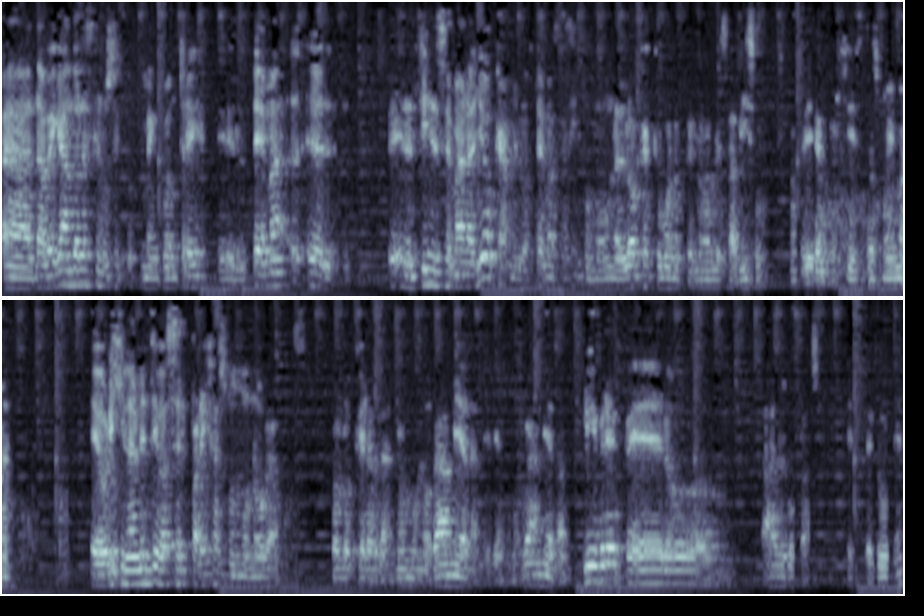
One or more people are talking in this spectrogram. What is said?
uh, navegándoles que me encontré el tema, fin de semana yo cambio los temas así como una loca, que bueno que no les aviso, me dirían por si estás muy mal. Eh, originalmente iba a ser parejas no monógamas, por lo que era la no monogamia, la media monogamia, la libre, pero algo pasó este lunes.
